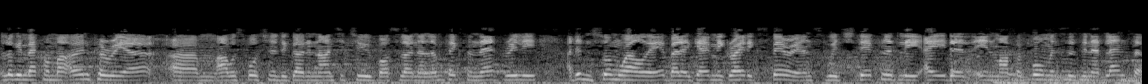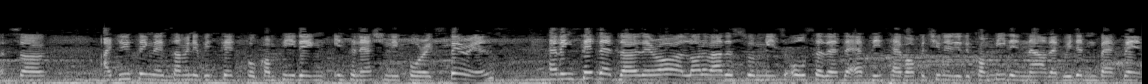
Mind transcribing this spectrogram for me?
Looking back on my own career, um, I was fortunate to go to 92 Barcelona Olympics, and that really, I didn't swim well there, but it gave me great experience, which definitely aided in my performances in Atlanta. So I do think there's something to be said for competing internationally for experience. Having said that, though, there are a lot of other swim meets also that the athletes have opportunity to compete in now that we didn't back then.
